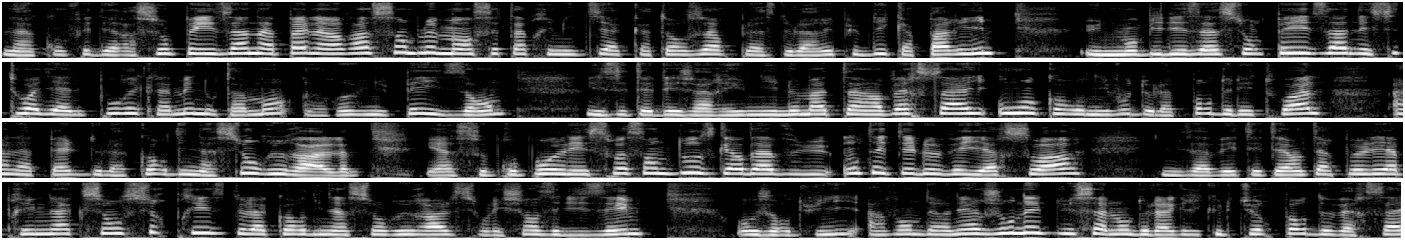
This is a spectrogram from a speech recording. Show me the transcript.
La Confédération paysanne appelle un rassemblement cet après-midi à 14h place de la République à Paris. Une mobilisation paysanne et citoyenne pour réclamer notamment un revenu paysan. Ils étaient déjà réunis le matin à Versailles ou encore au niveau de la Porte de l'Étoile à l'appel de la coordination rurale. Et à ce propos, les 72 gardes à vue ont été levés hier soir. Ils avaient été interpellés après une action surprise de la coordination rurale sur les Champs-Élysées. Aujourd'hui, avant-dernière journée du Salon de l'agriculture Porte de Versailles,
